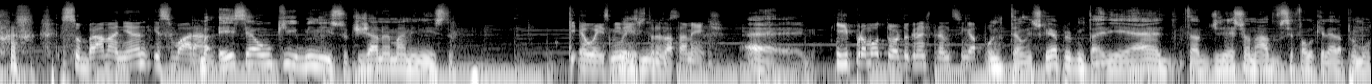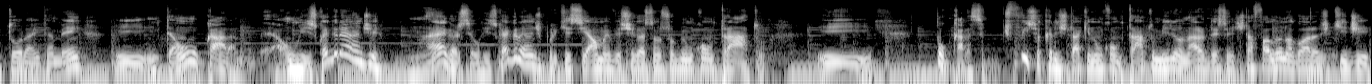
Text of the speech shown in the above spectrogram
Subramanian Iswaran. Esse é o que ministro, que já não é mais ministro. Que é o ex-ministro, ex exatamente. É. E promotor do Grande Prêmio de Singapura. Então, isso que eu ia perguntar. Ele é tá direcionado, você falou que ele era promotor aí também. E então, cara, é, um risco é grande. Não é, Garcia? O risco é grande, porque se há uma investigação sobre um contrato e Pô, cara, é difícil acreditar que num contrato milionário desse, a gente tá falando agora de que de,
